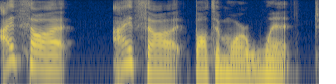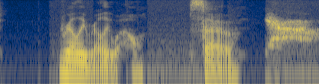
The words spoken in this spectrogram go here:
I thought, I thought Baltimore went really, really well. So Yeah.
